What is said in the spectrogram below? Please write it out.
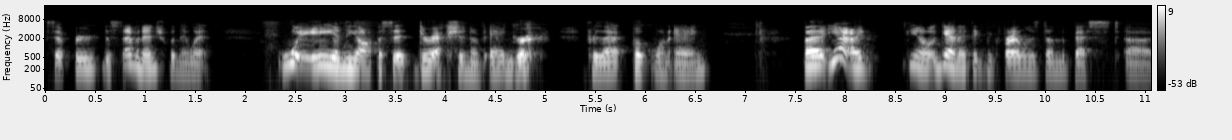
except for the 7 inch when they went way in the opposite direction of anger for that book one Aang. But yeah, I you know, again, I think McFarlane has done the best uh,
